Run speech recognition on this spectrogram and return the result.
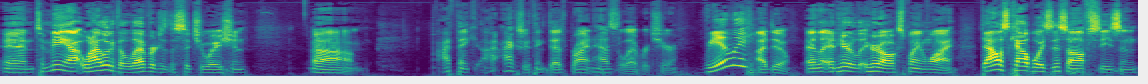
And to me, I, when I look at the leverage of the situation, um, I think I actually think Dez Bryant has the leverage here. Really? I do, and and here here I'll explain why. Dallas Cowboys this offseason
